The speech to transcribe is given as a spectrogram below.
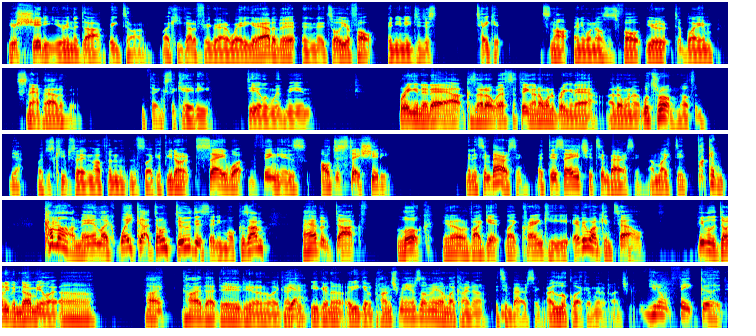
you're shitty. You're in the dark, big time. Like you got to figure out a way to get out of it, and it's all your fault, and you need to just take it. It's not anyone else's fault. You're to blame. Snap out of it." And thanks to Katie dealing with me and bringing it out because I don't. That's the thing. I don't want to bring it out. I don't want to. What's wrong? Nothing. Yeah. I just keep saying nothing. It's like if you don't say what the thing is, I'll just stay shitty, and it's embarrassing. At this age, it's embarrassing. I'm like, dude, fucking, come on, man. Like, wake up. Don't do this anymore. Because I'm. I have a dark look. You know, if I get like cranky, everyone can tell. People that don't even know me are like, uh, hi, hi, that dude. You know, like, I Yeah. you're gonna, are you gonna punch me or something? I'm like, I know, it's embarrassing. I look like I'm gonna punch you. You don't fake good.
